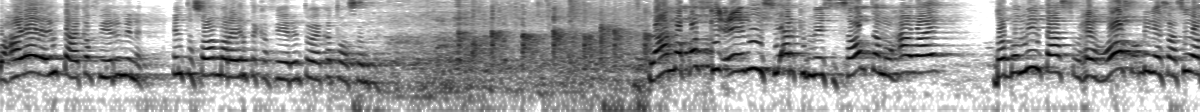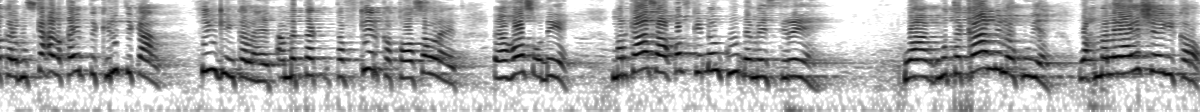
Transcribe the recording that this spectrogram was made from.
Waxaa leedahay intaa ka fiirinina inta soo maray inta ka fiiri inta way ka toosantah laanna qofkii ceebihiisii arki maysid. Sababtan waxaa waaye dobomiintaas waxay hoos u dhigaysaa. Sidoo kale maskaxda qaybta critical thinkinka lahayd ama tafkiirka toosan lahayd ee hoos u dhigay. Markaasaa qofkii dhan kuu dhammaystiran yahay waa mutakaamilo kuu yahay wax ma lagaaga sheegi karo.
